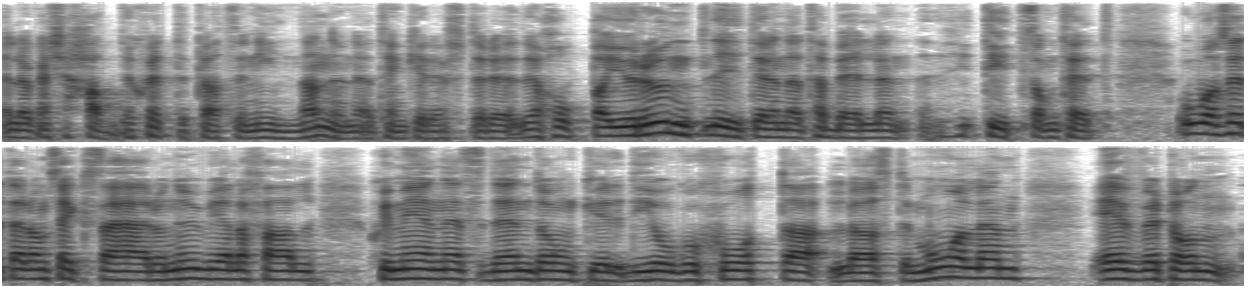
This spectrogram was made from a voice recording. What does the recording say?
Eller kanske hade sjätteplatsen innan nu när jag tänker efter det. Det hoppar ju runt lite i den där tabellen titt som tätt. Oavsett är de sexa här och nu i alla fall. Jiménez, Den Donker, Diogo Jota löste målen. Everton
